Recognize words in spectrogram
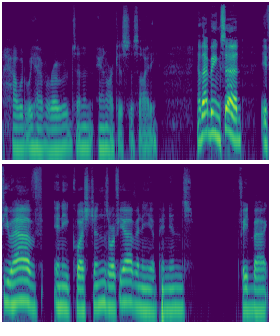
how would we have roads in an anarchist society. Now that being said, if you have any questions or if you have any opinions, feedback,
